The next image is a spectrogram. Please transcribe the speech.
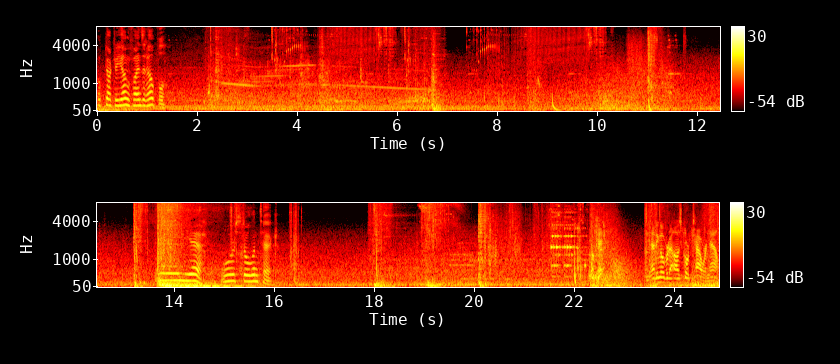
Hope Dr. Young finds it helpful. And yeah, more stolen tech. Okay. I'm heading over to Oscorp Tower now.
